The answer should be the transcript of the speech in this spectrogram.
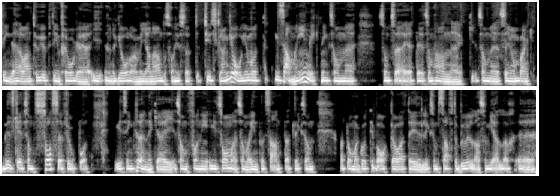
kring det här och han tog upp din fråga i, under gårdagen med Janne Andersson. Just att Tyskland går ju mot i samma inriktning som eh, som Sverige. Det som han, eh, som eh, Simon Bank beskrev som sossefotboll i sin krönika i, som från i, i somras som var intressant. Att, liksom, att de har gått tillbaka och att det är liksom saft och bullar som gäller. Eh,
